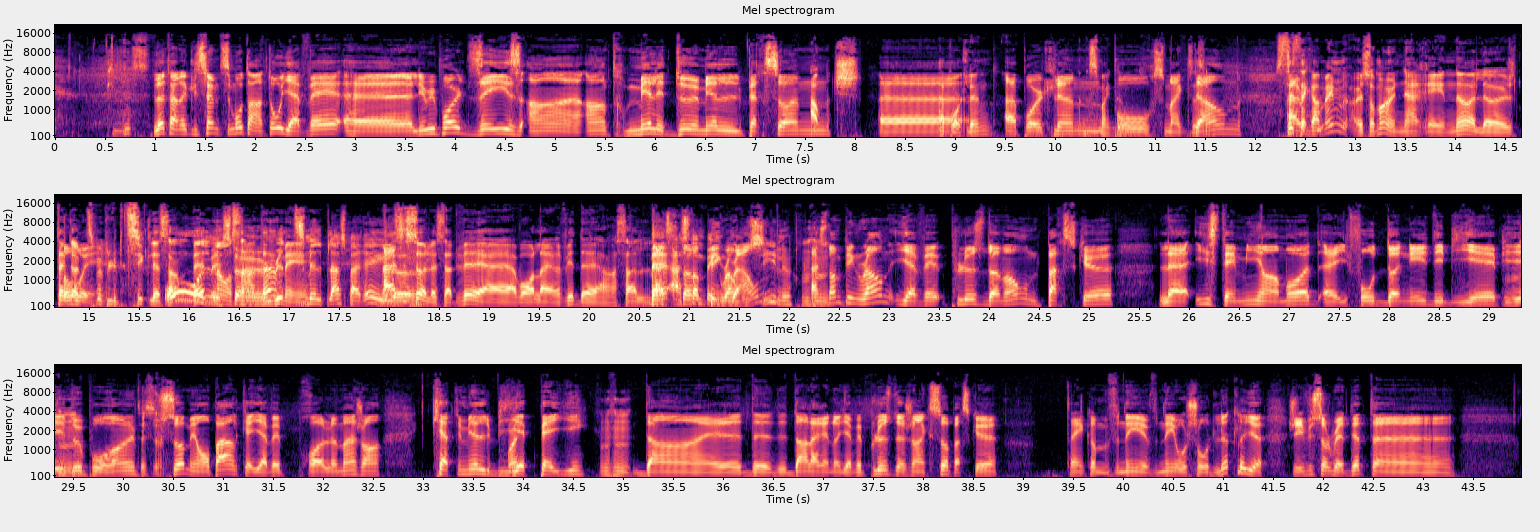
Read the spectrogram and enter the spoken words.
Puis- Là, t'en as glissé un petit mot tantôt. Il y avait, euh, les reports disent en- entre 1000 et 2000 personnes Ouch. Euh, À Portland. à Portland SmackDown. pour SmackDown. C'était quand même sûrement un aréna, là. Peut-être Oh, un oui. petit peu plus petit que le Oh, Sandbell, mais là, on s'entend, 8 mais... 10 000 places pareil. Ah, là. c'est ça, là, ça devait avoir l'air vide euh, en salle. Ben, à à Stomping Ground aussi, là. À Stomping Ground, il y avait plus de monde parce que la I s'était mis en mode euh, il faut donner des billets puis les Mhm. deux pour un puis tout ça. ça mais on parle qu'il y avait probablement genre 4000 billets payés Mhm. dans euh, de- de- dans l'aréna. Il y avait plus de gens que ça parce que Tiens, comme venez, venez au show de lutte. Là. Il y a- J'ai vu sur Reddit un,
